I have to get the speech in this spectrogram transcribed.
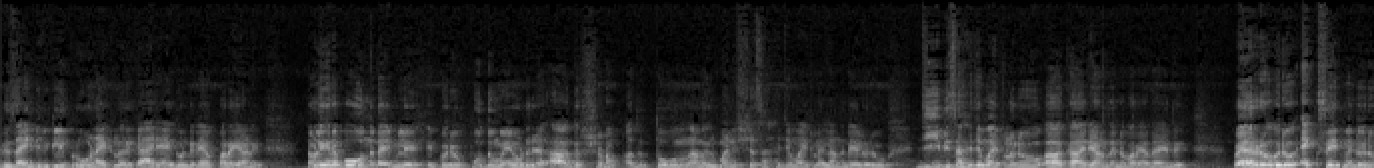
ഇത് സയന്റിഫിക്കലി പ്രൂവൺ ആയിട്ടുള്ള ഒരു കാര്യമായതുകൊണ്ട് ഞാൻ പറയാണ്. നമ്മളിങ്ങനെ പോകുന്ന ടൈമിൽ ഇപ്പൊ ഒരു പുതുമയോടൊരു ആകർഷണം. അത് തോന്നുന്നതാണ്. ഒരു മനുഷ്യ സഹജമായിട്ടുള്ള അല്ലാന്നുണ്ടെങ്കിൽ ഒരു ജീവി സഹജമായിട്ടുള്ളൊരു കാര്യമാണെന്ന് തന്നെ പറയാം. അതായത് വേറൊരു ഒരു എക്സൈറ്റ്മെന്റ് ഒരു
